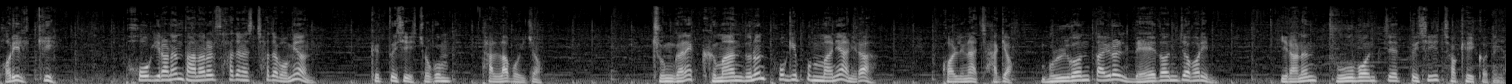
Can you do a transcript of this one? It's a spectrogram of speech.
버릴 기, 포기라는 단어를 사전에서 찾아보면 그 뜻이 조금 달라 보이죠. 중간에 그만두는 포기뿐만이 아니라 권리나 자격, 물건 따위를 내던져 버림이라는 두 번째 뜻이 적혀 있거든요.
